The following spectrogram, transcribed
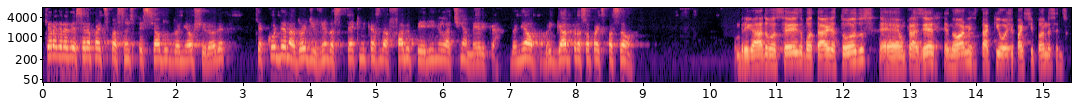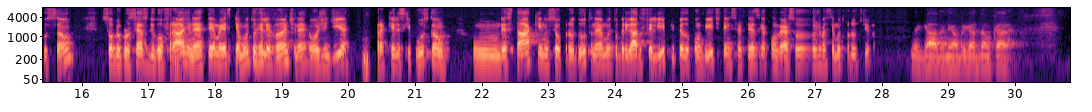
Quero agradecer a participação especial do Daniel Schroeder, que é coordenador de vendas técnicas da Fábio Perini Latim América. Daniel, obrigado pela sua participação. Obrigado a vocês, boa tarde a todos. É um prazer enorme estar aqui hoje participando dessa discussão sobre o processo de gofragem, né? Tema esse que é muito relevante, né? Hoje em dia, para aqueles que buscam um destaque no seu produto, né? Muito obrigado, Felipe, pelo convite. Tenho certeza que a conversa hoje vai ser muito produtiva. Legal, Daniel. Obrigadão, cara.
